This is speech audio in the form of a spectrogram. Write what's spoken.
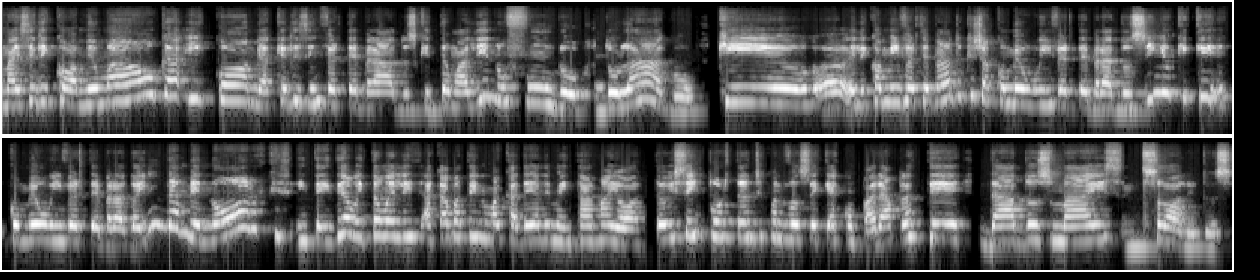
mas ele come uma alga e come aqueles invertebrados que estão ali no fundo do lago, que uh, ele come invertebrado que já comeu o invertebradozinho, que, que comeu o invertebrado ainda menor, entendeu? Então ele acaba tendo uma cadeia alimentar maior. Então isso é importante quando você quer comparar para ter dados mais sólidos.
